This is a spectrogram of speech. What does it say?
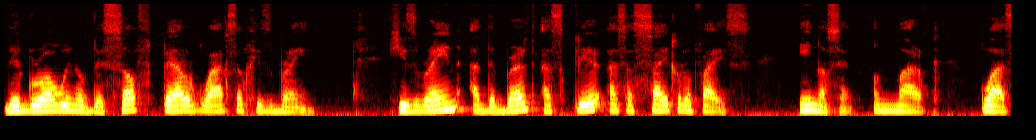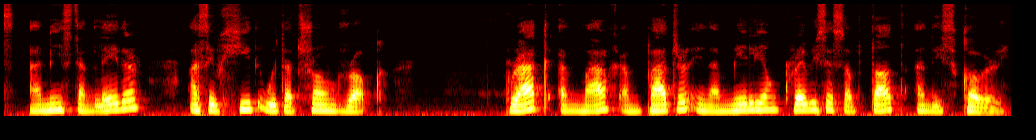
the growing of the soft pale wax of his brain. His brain at the birth as clear as a cycle of ice, innocent, unmarked, was, an instant later, as if hit with a thrown rock, cracked and marked and patterned in a million crevices of thought and discovery.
